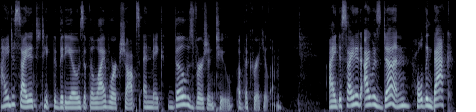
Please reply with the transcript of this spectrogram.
I decided to take the videos of the live workshops and make those version two of the curriculum. I decided I was done holding back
